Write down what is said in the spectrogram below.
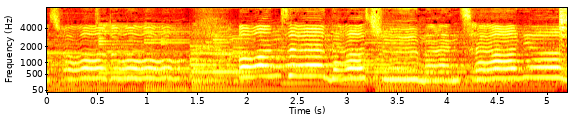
넘어져도 언제나 주만 찬양하겠네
